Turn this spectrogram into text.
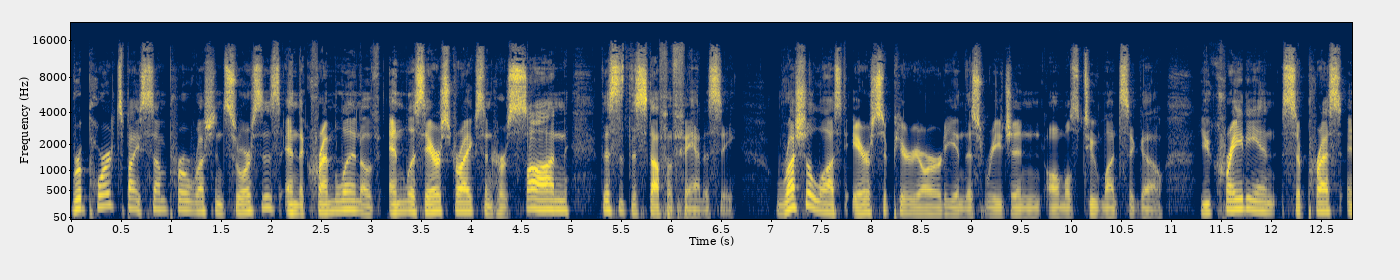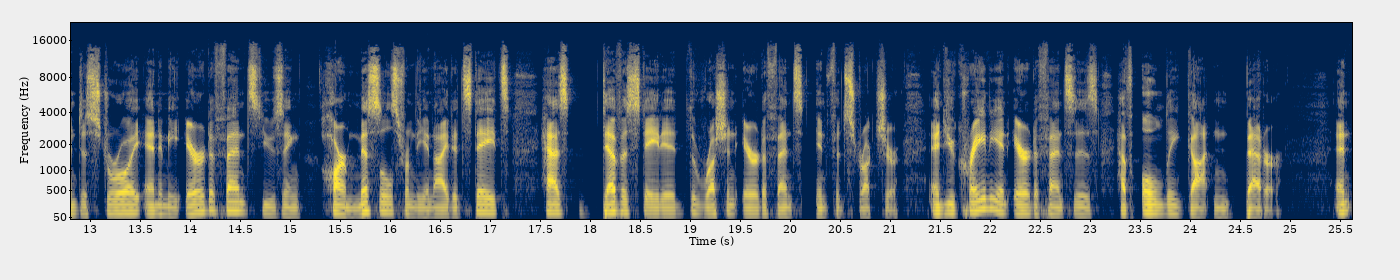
Reports by some pro Russian sources and the Kremlin of endless airstrikes in Kherson. This is the stuff of fantasy. Russia lost air superiority in this region almost two months ago. Ukrainian suppress and destroy enemy air defense using HARM missiles from the United States has devastated the Russian air defense infrastructure. And Ukrainian air defenses have only gotten better. And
